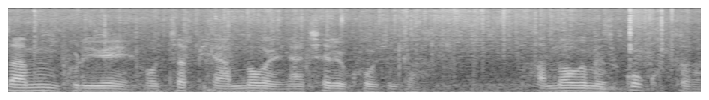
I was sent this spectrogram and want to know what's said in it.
남은 불 위에 어차피 안 먹을 야채를 구워준다. 안 먹으면서 꼭 굽더라.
